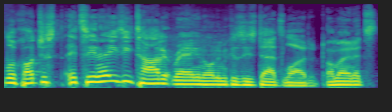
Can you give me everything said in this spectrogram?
look, I just it's an easy target ragging on him because his dad's loaded. I mean, it's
